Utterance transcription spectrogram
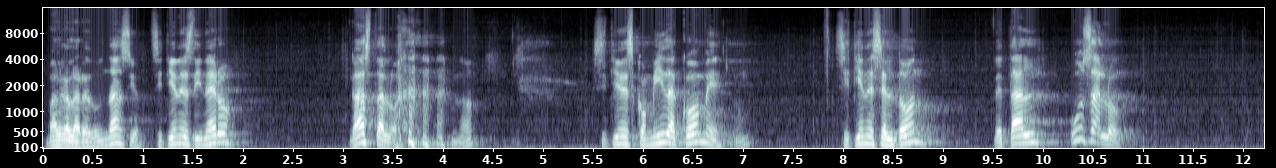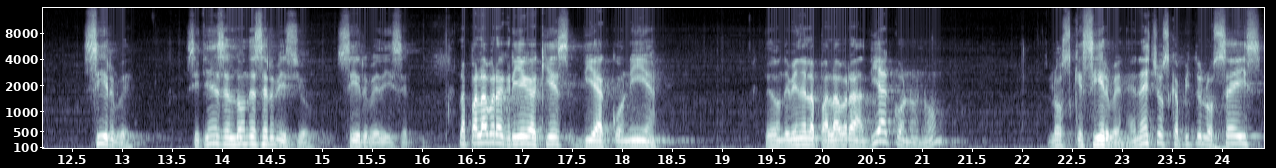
Valga la redundancia. Si tienes dinero, gástalo, ¿no? Si tienes comida, come. Si tienes el don de tal, úsalo. Sirve. Si tienes el don de servicio, sirve, dice. La palabra griega aquí es diaconía, de donde viene la palabra diácono, ¿no? Los que sirven. En Hechos capítulo 6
